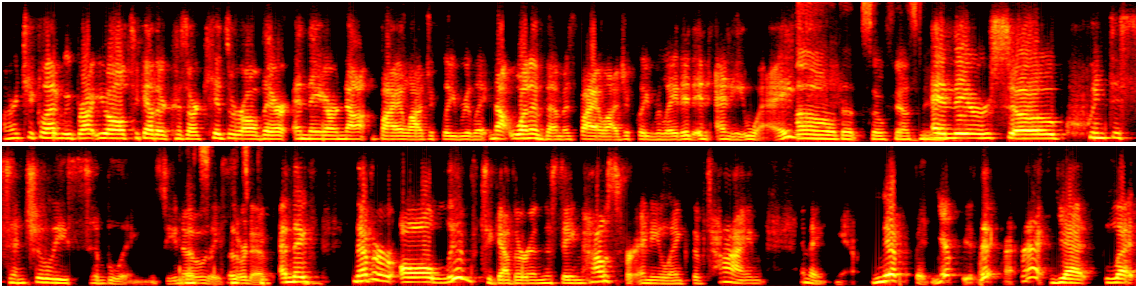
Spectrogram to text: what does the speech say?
aren't you glad we brought you all together? Because our kids are all there and they are not biologically related. Not one of them is biologically related in any way. Oh, that's so fascinating. And they're so quintessentially siblings, you know, that's, they sort of, and they've never all lived together in the same house for any length of time and they nip and nip, nip, nip, yet let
